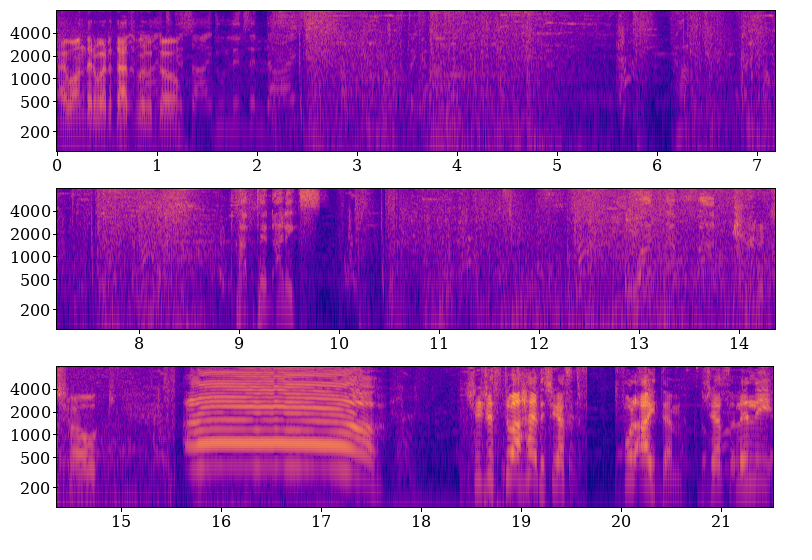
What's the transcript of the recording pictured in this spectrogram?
I wonder where that will Am I to go. decide who lives and dies? Just a guy. Captain Alex. What the fuck? Choke. Ah! She's just too ahead. She has full item. She has literally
